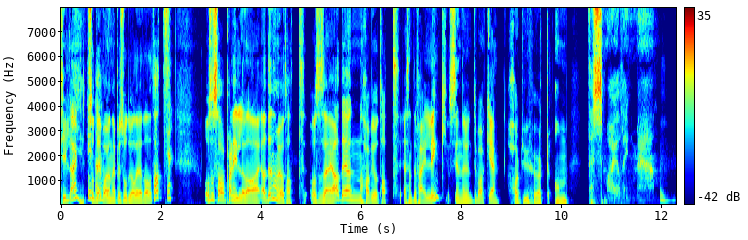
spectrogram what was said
til deg, så det var jo en episode vi allerede hadde tatt. Og så sa Pernille da ja, den har vi jo tatt. Og så sa jeg ja, den har vi jo tatt. Jeg sendte feil link, så sender hun tilbake. Har du hørt om The Smiling Man?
